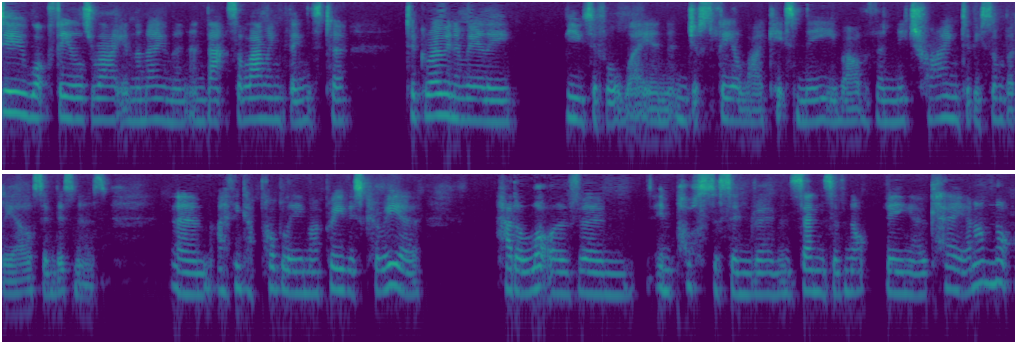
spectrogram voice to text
do what feels right in the moment and that's allowing things to to grow in a really beautiful way and, and just feel like it's me rather than me trying to be somebody else in business um, i think i probably in my previous career had a lot of um, imposter syndrome and sense of not being okay and i'm not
